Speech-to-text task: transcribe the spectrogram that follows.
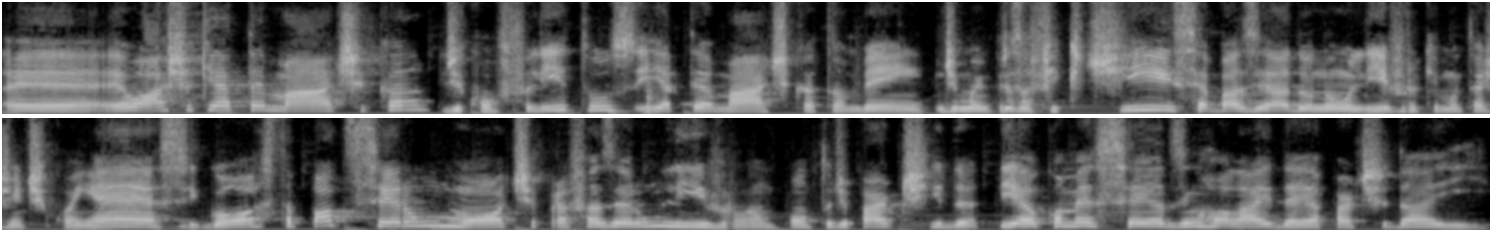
é, eu acho que é a temática de conflitos e a temática também de uma empresa fictícia, baseado num livro que muita gente conhece, gosta, pode ser um mote para fazer um livro, é um ponto de partida. E eu comecei a desenrolar a ideia a partir daí.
